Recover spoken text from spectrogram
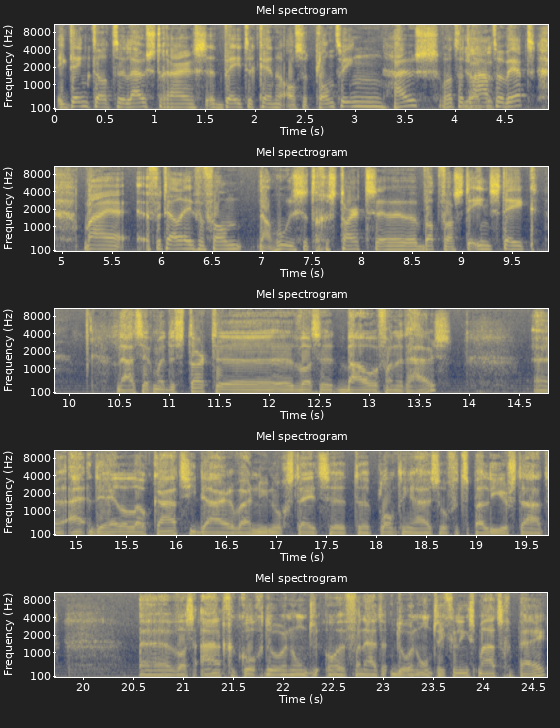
Ik denk dat de luisteraars het beter kennen als het plantinghuis, wat het Ja, later dat- werd. Maar vertel even van, nou, hoe is het gestart? Wat was de insteek? Nou, zeg maar, de start was het bouwen van het huis. De hele locatie daar, waar nu nog steeds het plantinghuis of het spalier staat, eh, was aangekocht door een, eh, vanuit, door een ontwikkelingsmaatschappij.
